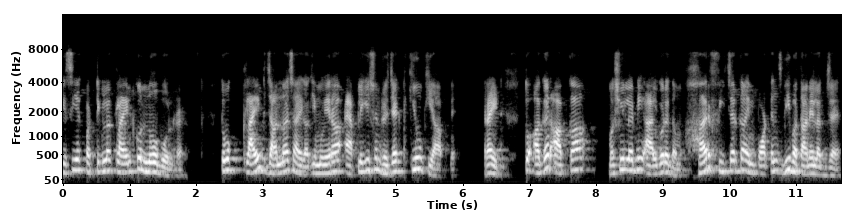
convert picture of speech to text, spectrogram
किसी एक पर्टिकुलर क्लाइंट को नो बोल रहा है। तो वो क्लाइंट जानना चाहेगा कि मेरा एप्लीकेशन रिजेक्ट क्यों किया आपने राइट right? तो अगर आपका मशीन लर्निंग एल्गोरिदम हर फीचर का इंपॉर्टेंस भी बताने लग जाए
